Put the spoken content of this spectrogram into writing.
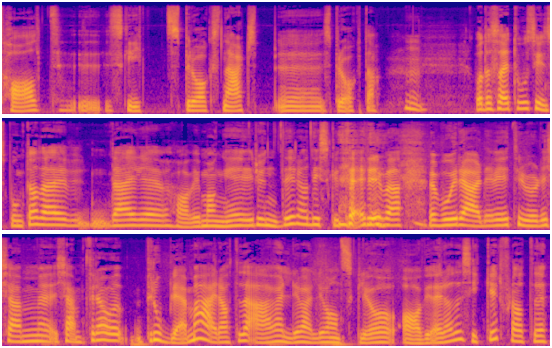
talt uh, skriftspråksnært uh, språk, da. Og disse to synspunktene, der, der eh, har vi mange runder og diskuterer hva, hvor er det vi tror det kommer, kommer fra. Og problemet er at det er veldig veldig vanskelig å avgjøre det sikkert. for at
